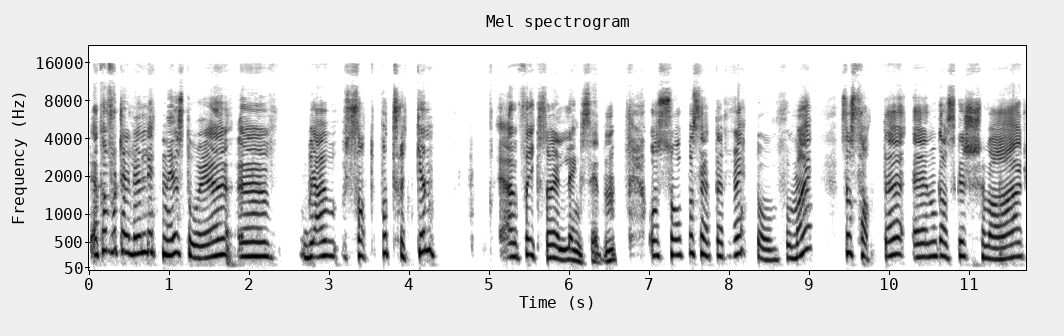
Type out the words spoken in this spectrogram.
Jeg kan fortelle en liten historie. Uh, jeg satt på trikken for ikke så veldig lenge siden. Og så på setet rett overfor meg så satt det en ganske svær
